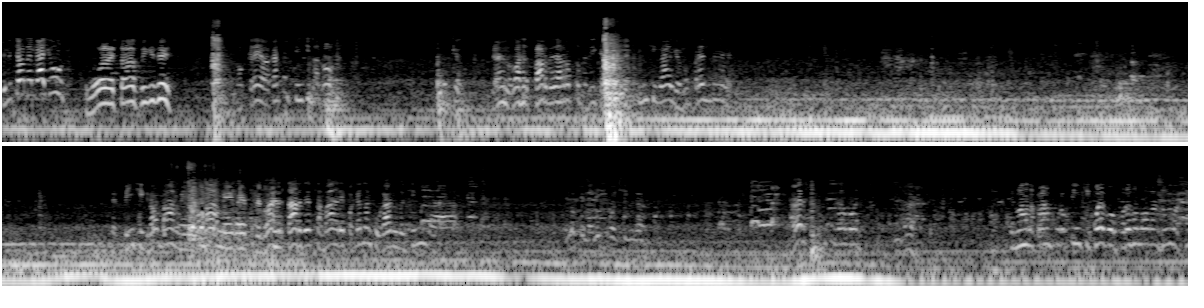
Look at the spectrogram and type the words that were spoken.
el gallo. Simón, ahí está, fíjese. No creo, acá está el pinche galón. Es que ya nos va a hacer tarde, ya rato le dije, el pinche gallo no prende. El pinche, no mames, no mames, güey, porque nos va a hacer tarde esta madre, ¿para qué andan jugando, chinga? Es lo que le digo, chinga. A ver, no, güey. Que no se la pagan puro pinche juego, por eso no hagan uno aquí.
